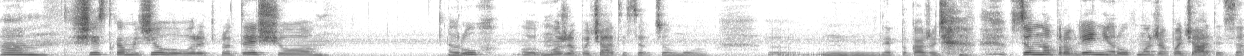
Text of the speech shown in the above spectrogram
Ем, Шістка мечів говорить про те, що рух е, може початися в цьому, е, як то кажуть, в цьому направлінні рух може початися.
